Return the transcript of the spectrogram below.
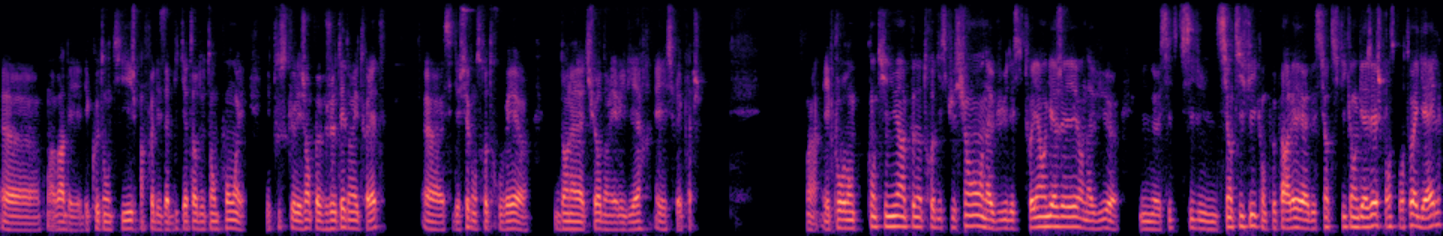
qu'on va avoir des, cotons-tiges, parfois des applicateurs de tampons et, tout ce que les gens peuvent jeter dans les toilettes. ces déchets vont se retrouver dans la nature, dans les rivières et sur les plages. Et pour donc continuer un peu notre discussion, on a vu des citoyens engagés, on a vu une, une scientifique, on peut parler de scientifiques engagés, je pense pour toi Gaël,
